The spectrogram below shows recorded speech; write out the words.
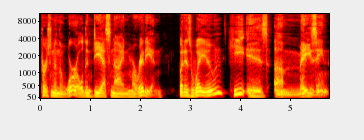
person in the world in DS9 Meridian. But as Weyoun, he is amazing.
